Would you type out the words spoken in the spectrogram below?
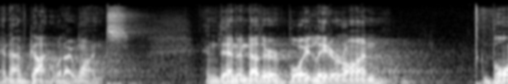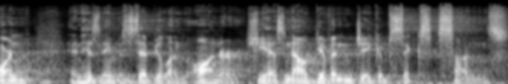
and I've got what I want. And then another boy later on born, and his name is Zebulun, honor. She has now given Jacob six sons.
